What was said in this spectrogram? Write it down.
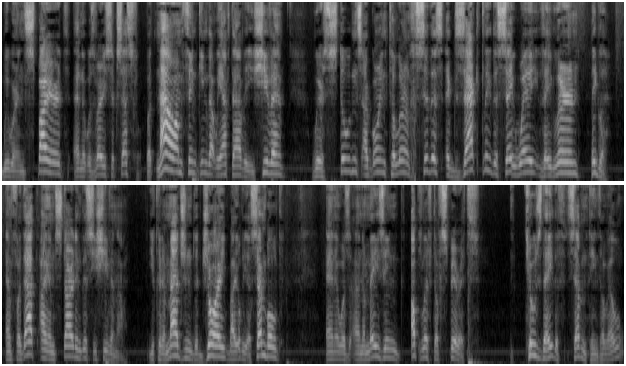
We were inspired and it was very successful. But now I'm thinking that we have to have a yeshiva where students are going to learn Chassidus exactly the same way they learn Nigla. And for that, I am starting this yeshiva now. You can imagine the joy by all the assembled, and it was an amazing uplift of spirits. Tuesday, the 17th of El,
